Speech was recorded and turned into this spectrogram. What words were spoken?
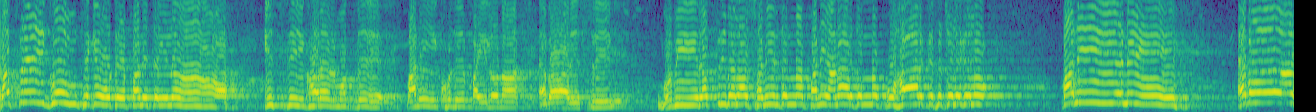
রাত্রে ঘুম থেকে উঠে পানি চাইল স্ত্রী ঘরের মধ্যে পানি খুঁজে পাইল না। এবার স্ত্রী গভীর রাত্রিবেলা স্বামীর জন্য পানি আনার জন্য কুহার কেসে চলে গেল। পানি এনে এবার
